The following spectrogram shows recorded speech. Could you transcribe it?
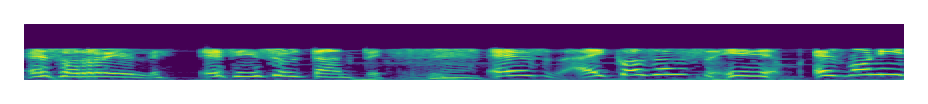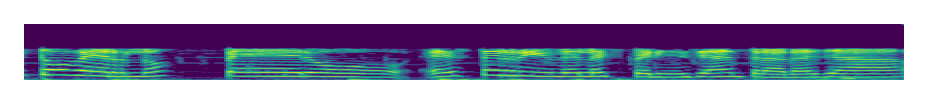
es horrible, es insultante. Sí. Es, hay cosas, y es bonito verlo, pero es terrible la experiencia de entrar allá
